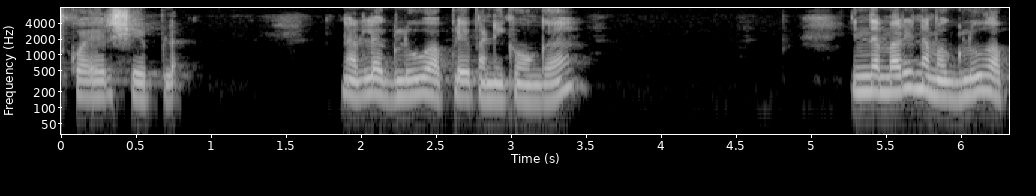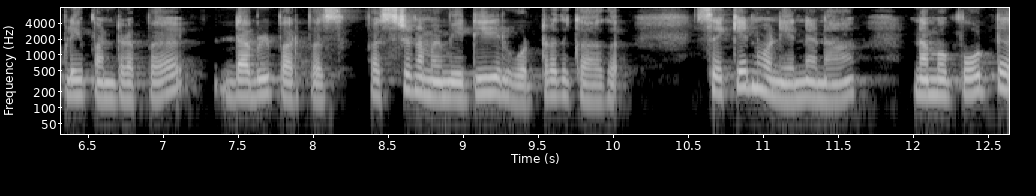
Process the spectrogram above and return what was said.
ஸ்கொயர் ஷேப்பில் நல்ல க்ளூ அப்ளை பண்ணிக்கோங்க. இந்த மாதிரி நம்ம க்ளூ அப்ளை பண்ணுறப்ப டபுள் பர்பஸ் ஃபஸ்ட்டு நம்ம மெட்டீரியல் ஒட்டுறதுக்காக. செகண்ட் ஒன் என்னென்னா நம்ம போட்டு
